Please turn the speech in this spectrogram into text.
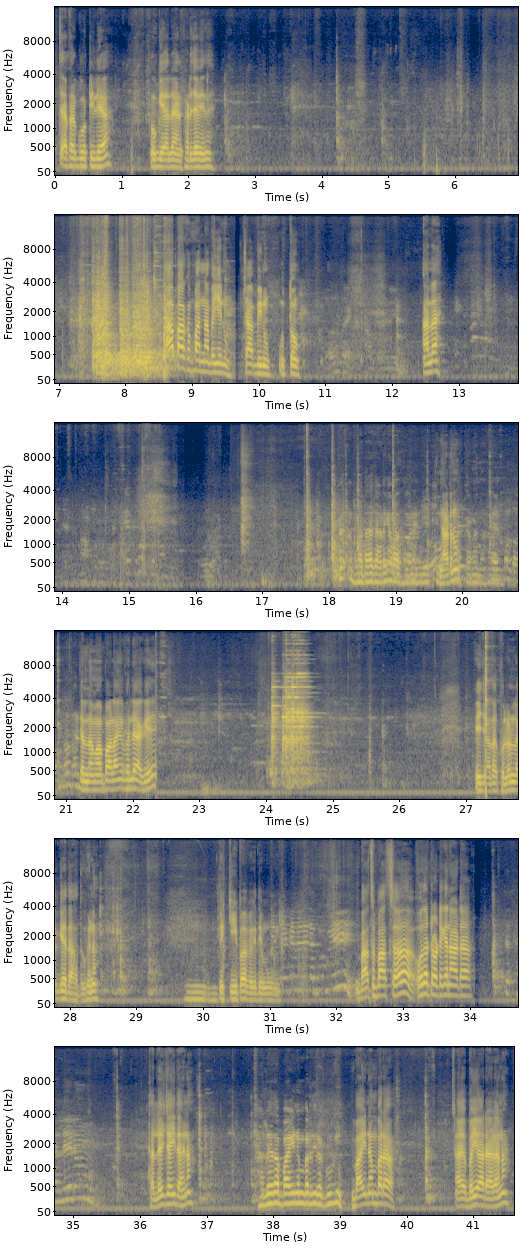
ਤੇ ਫਿਰ ਗੋਟੀ ਲਿਆ ਉਹ ਗਿਆ ਲੈਣ ਖੜ ਜਾਵੇ ਇਹਨੇ। ਆ ਪਾ ਕੰਪਾਨਾ ਬਈ ਇਹਨੂੰ ਚਾਬੀ ਨੂੰ ਉੱਤੋਂ। ਆ ਲੈ। ਵਟਾ ਚੜ ਕੇ ਬਸ ਨਟ ਨੂੰ। ਚੱਲ ਨਵਾਂ ਪਾ ਲਾਂਗੇ ਫਿਰ ਲਿਆ ਕੇ। ਇਹ ਜ਼ਿਆਦਾ ਖੁੱਲਣ ਲੱਗੇ ਦੱਸ ਦੂ ਹੈ ਨਾ? ਵੀ ਕੀ ਭਾਵੇਂ ਦੇ ਮੂੰਗੀ? ਬਸ ਬਸ ਉਹਦਾ ਟੁੱਟ ਗਿਆ ਨਾਟ। ਥੱਲੇ ਨੂੰ ਥੱਲੇ ਚਾਹੀਦਾ ਹੈ ਨਾ? ਥੱਲੇ ਤਾਂ 22 ਨੰਬਰ ਦੀ ਲੱਗੂਗੀ। 22 ਨੰਬਰ। ਐ ਬਈ ਆ ਰੈਲਾ ਨਾ।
